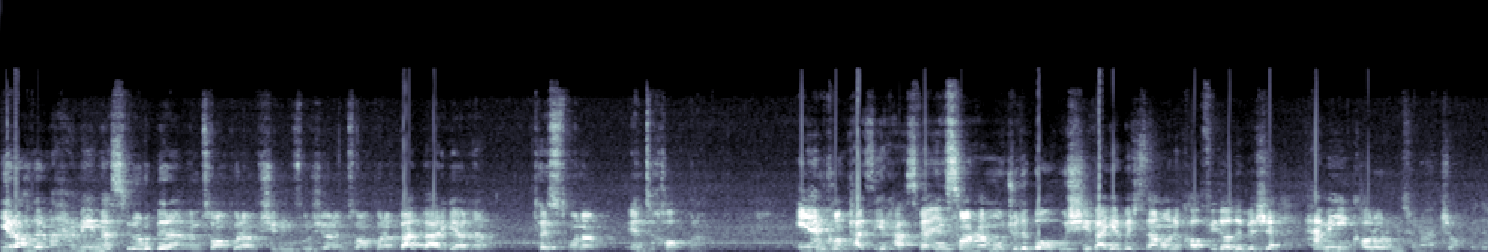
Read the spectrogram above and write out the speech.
یه راه داره من همه مسیرها رو برم امتحان کنم شیرین فروشی ها رو امتحان کنم بعد برگردم تست کنم انتخاب کنم. این امکان پذیر هست و انسان هم موجود باهوشیه و اگر بهش زمان کافی داده بشه همه این کارا رو می‌تونه انجام بده.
